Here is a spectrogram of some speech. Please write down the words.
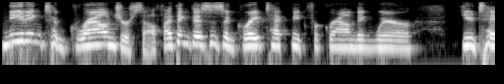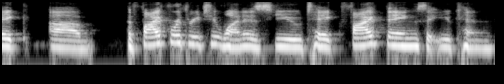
needing to ground yourself. I think this is a great technique for grounding where you take um, the five four three two one is you take five things that you can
